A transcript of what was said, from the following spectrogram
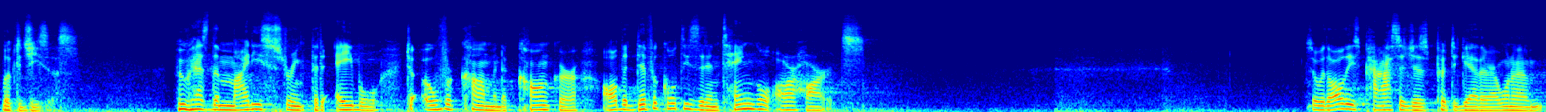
look to Jesus who has the mighty strength that able to overcome and to conquer all the difficulties that entangle our hearts. So with all these passages put together, I want to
